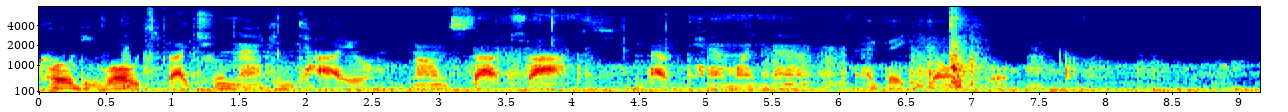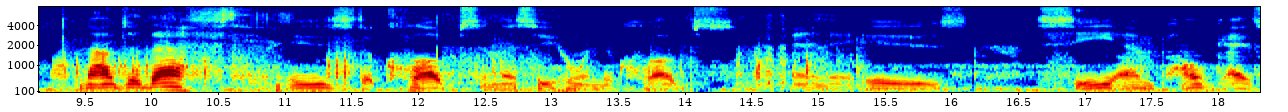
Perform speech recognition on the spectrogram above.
Cody Rhodes by Drew McIntyre. Non-stop drops. About 10 right now. I bet you going for. Now the left is the clubs, and let's see who in the clubs. And it is CM Punk as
